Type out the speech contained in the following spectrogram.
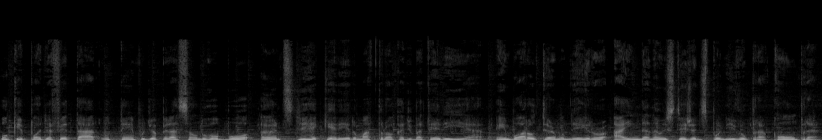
o que pode afetar o tempo de operação do robô antes de requerer uma troca de bateria. Embora o Terminator ainda não esteja disponível para compra,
